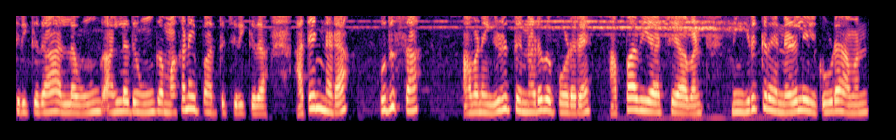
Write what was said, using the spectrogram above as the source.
சிரிக்குதா அல்ல உங் அல்லது உங்க மகனை பார்த்து சிரிக்குதா? அதென்னடா புதுசா? அவனை இழுத்து நடுவு போடுறேன் அப்பாவியாச்சே அவன். நீ இருக்கிற நிழலில் கூட அவன்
